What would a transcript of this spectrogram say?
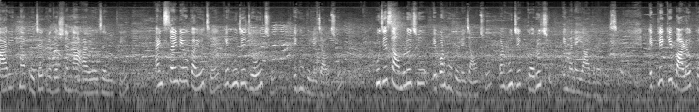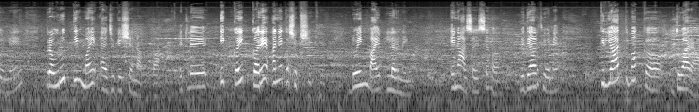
આ રીતના પ્રોજેક્ટ પ્રદર્શનના આયોજનથી આઇન્સ્ટાઈન એવું કહ્યું છે કે હું જે જોઉં છું એ હું ભૂલી જાઉં છું. હું જે સાંભળું છું એ પણ હું ભૂલી જાઉં છું. પણ હું જે કરું છું એ મને યાદ રહે છે. એટલે કે બાળકોને પ્રવૃત્તિમય એજ્યુકેશન આપવા. એટલે એ કંઈક કરે અને કશુંક શીખે. ડુઈંગ બાય લર્નિંગ એના આશય સહ વિદ્યાર્થીઓને ક્રિયાત્મક દ્વારા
